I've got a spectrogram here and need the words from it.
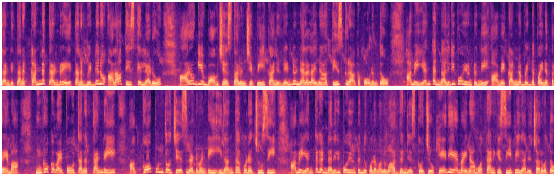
తండ్రి తన కన్న తండ్రి తన బిడ్డను అలా తీసుకెళ్ళాడు. ఆరోగ్యం బాగు చేస్తానని చెప్పి కానీ రెండు నెలలైనా తీసుకురాకపోవడంతో ఆమె ఎంత నలిగిపోయి ఉంటుంది. ఆమె కన్న బిడ్డ పైన ప్రేమ. ఇంకొక వైపు తన తండ్రి ఆ కోపంతో చేసినటువంటి ఇదంతా కూడా చూసి ఆమె ఎంతగా నలిగిపోయి ఉంటుందో కూడా మనం అర్థం చేసుకోవచ్చు. ఏది ఏమైనా మొత్తానికి సిపి గారి చొరవతో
